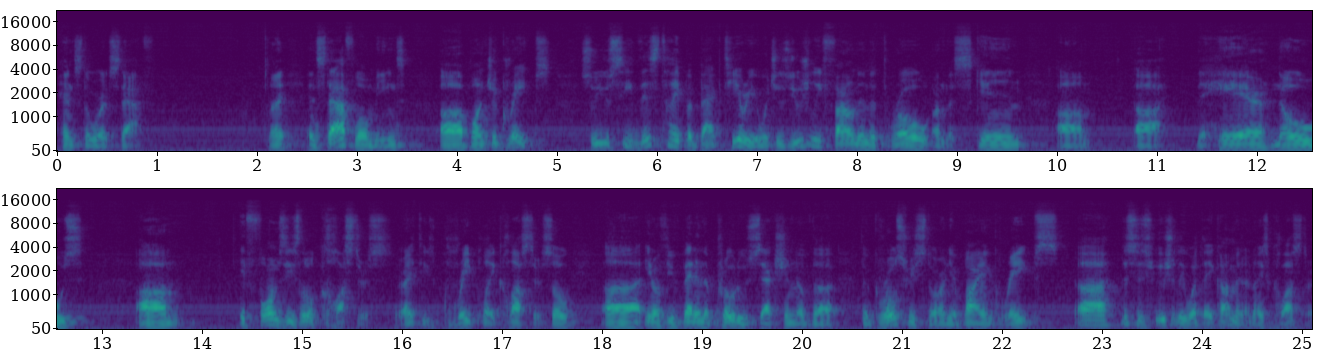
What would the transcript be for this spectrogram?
hence the word staph right? And staphylo means a bunch of grapes. So you see this type of bacteria, which is usually found in the throat, on the skin, um, uh, the hair, nose. Um, it forms these little clusters, right? These grape-like clusters. So uh, you know, if you've been in the produce section of the the grocery store and you're buying grapes, uh, this is usually what they come in, a nice cluster.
